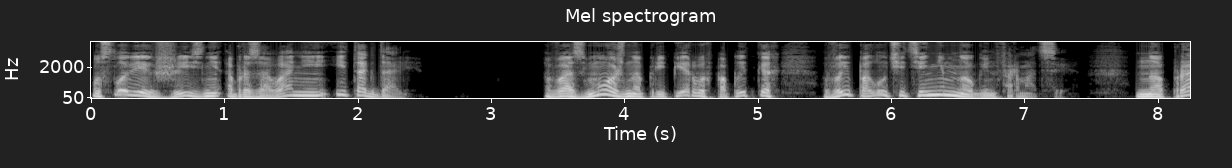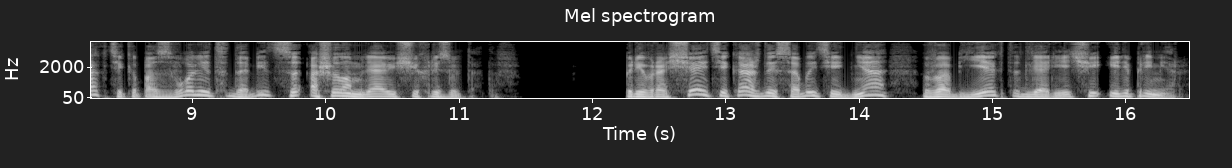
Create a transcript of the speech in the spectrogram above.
условиях жизни, образовании и так далее. Возможно, при первых попытках вы получите немного информации, но практика позволит добиться ошеломляющих результатов. Превращайте каждое событие дня в объект для речи или примера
